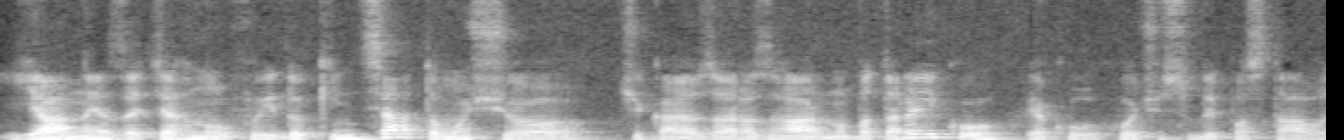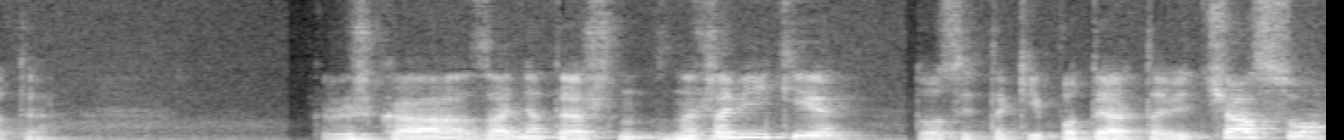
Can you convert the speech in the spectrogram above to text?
Я не затягнув її до кінця, тому що чекаю зараз гарну батарейку, яку хочу сюди поставити. Кришка задня теж з нержавійки, досить таки потерта від часу.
